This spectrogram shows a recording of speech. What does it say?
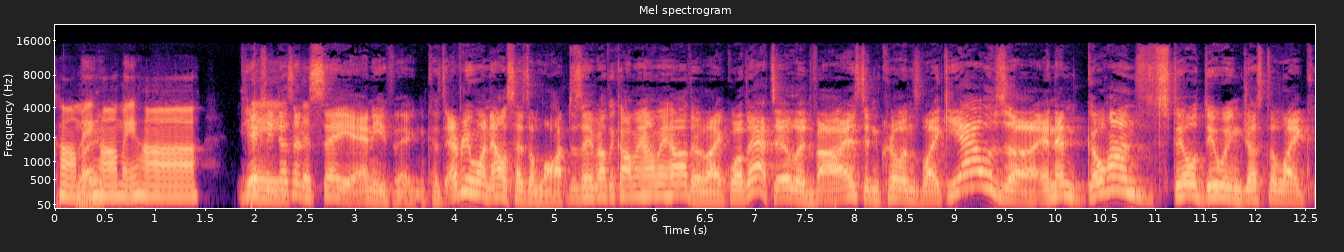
kamehameha. He actually doesn't the- say anything because everyone else has a lot to say about the Kamehameha. They're like, well, that's ill advised. And Krillin's like, yowza. And then Gohan's still doing just the like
